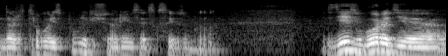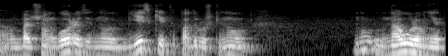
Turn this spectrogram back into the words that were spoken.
даже в другой республике, еще во время Советского Союза было. Здесь, в городе, в большом городе, ну, есть какие-то подружки, ну, ну, на уровне,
